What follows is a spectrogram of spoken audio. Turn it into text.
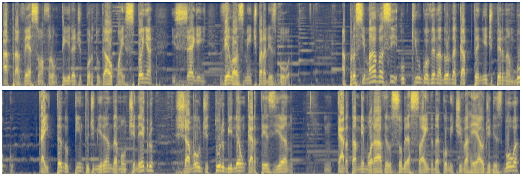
atravessam a fronteira de Portugal com a Espanha e seguem velozmente para Lisboa. Aproximava-se o que o governador da capitania de Pernambuco, Caetano Pinto de Miranda Montenegro, chamou de turbilhão cartesiano, em carta memorável sobre a saída da comitiva real de Lisboa,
